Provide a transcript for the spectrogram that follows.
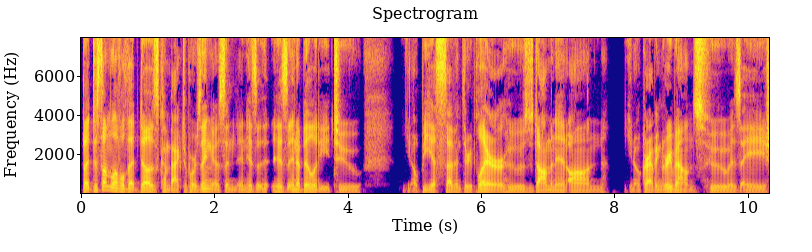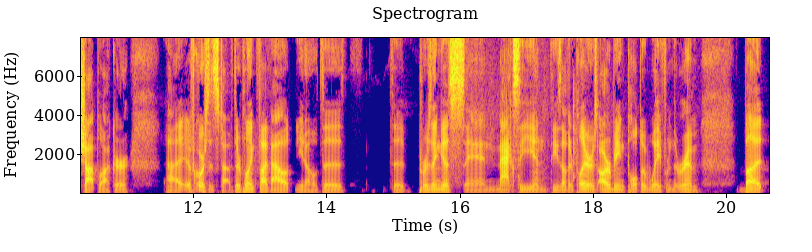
But to some level, that does come back to Porzingis and, and his his inability to you know be a seven three player who's dominant on you know grabbing rebounds, who is a shot blocker. Uh, of course, it's tough. They're playing five out. You know the the Porzingis and Maxi and these other players are being pulled away from the rim, but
